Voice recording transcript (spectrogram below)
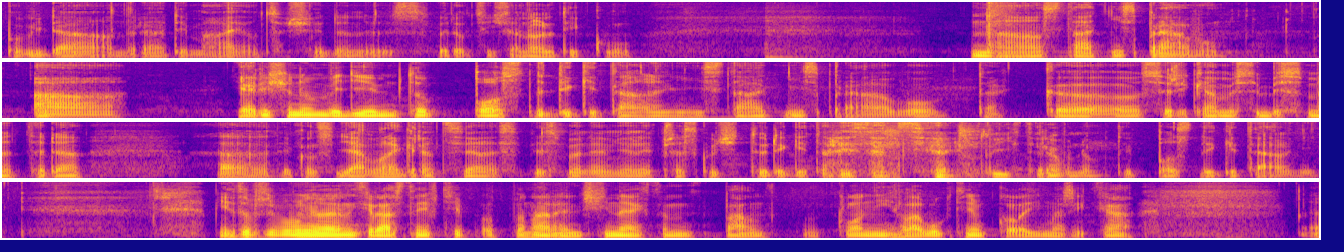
povídá Andrea Di Maio, což je jeden z vedoucích analytiků na státní zprávu. A já když jenom vidím to post-digitální státní zprávu, tak uh, si říkám, jestli bychom teda, uh, jak on si dělám legraci, ale jestli bychom neměli přeskočit tu digitalizaci a jít rovnou ty post-digitální. Mně to připomněl jeden krásný vtip od pana Renčína, jak ten pán kloní hlavu k těm kolejím a říká, uh,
